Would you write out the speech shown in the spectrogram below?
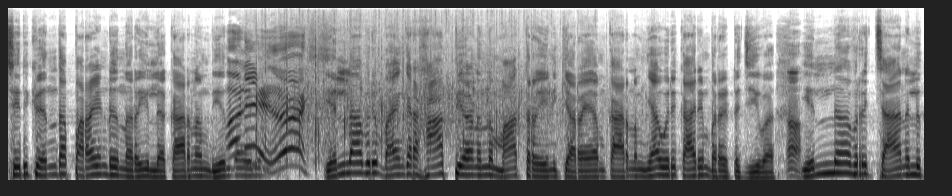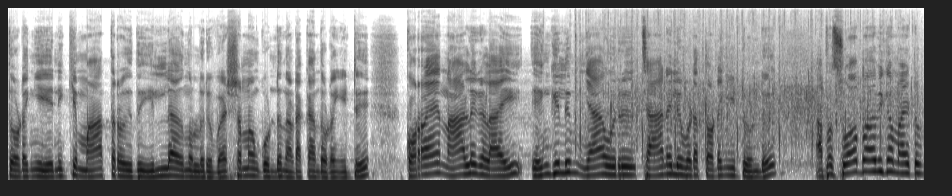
ശരിക്കും എന്താ പറയേണ്ടതെന്ന് അറിയില്ല കാരണം. എല്ലാവരും ഭയങ്കര ഹാപ്പിയാണെന്ന് മാത്രം എനിക്കറിയാം. കാരണം ഞാൻ ഒരു കാര്യം പറയട്ടെ ജീവ. എല്ലാവരും ചാനൽ തുടങ്ങി എനിക്ക് മാത്രം ഇത് ഇല്ല എന്നുള്ളൊരു വിഷമം കൊണ്ട് നടക്കാൻ തുടങ്ങിയിട്ട് കുറേ നാളുകളായി എങ്കിലും ഞാൻ ഒരു ചാനൽ ഇവിടെ തുടങ്ങിയിട്ടുണ്ട്. അപ്പോൾ സ്വാഭാവികമായിട്ടും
